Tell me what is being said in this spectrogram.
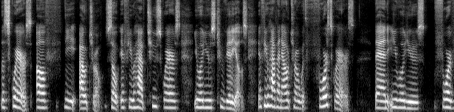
the squares of the outro. So if you have two squares, you will use two videos. If you have an outro with four squares, then you will use four,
